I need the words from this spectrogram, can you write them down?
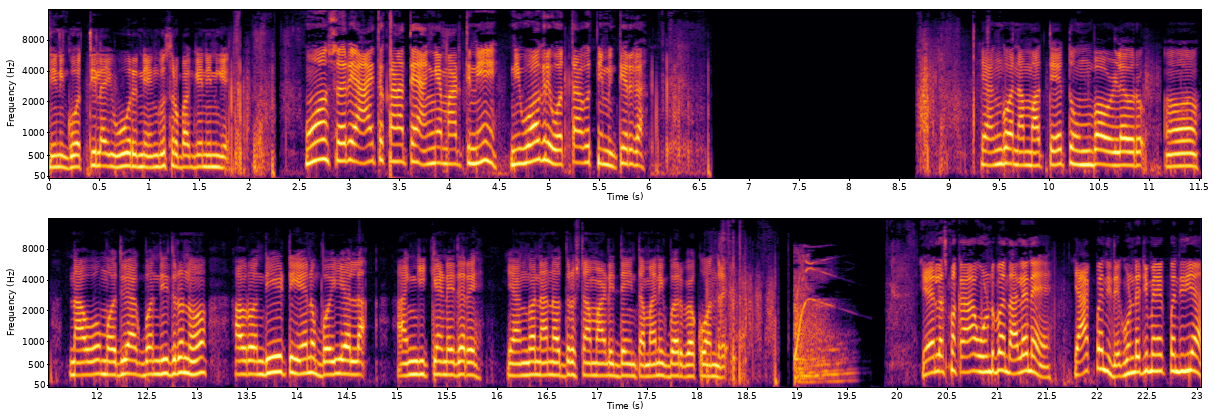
ನಿನಗೆ ಗೊತ್ತಿಲ್ಲ ಈ ಊರಿನ ಹೆಂಗಸ್ರ ಬಗ್ಗೆ ನಿನಗೆ. ಹ್ಞೂ, ಸರಿ ಆಯ್ತು ಕಾಣತ್ತೆ, ಹಂಗೆ ಮಾಡ್ತೀನಿ. ನೀವು ಹೋಗ್ರಿ, ಗೊತ್ತಾಗುತ್ತೆ ನಿಮಗೆ ತಿರ್ಗ. ಹೆಂಗೋ ನಮ್ಮ ಅತ್ತೆ ತುಂಬಾ ಒಳ್ಳೆಯವರು. ನಾವು ಮದುವೆ ಆಗಿ ಬಂದಿದ್ರು ಅವ್ರೊಂದೀಟು ಏನು ಬೈಯಲ್ಲ. ಹಂಗಿಕೊಂಡಿದ್ದಾರೆ ಹೆಂಗೋ ನಾನು ಅದೃಷ್ಟ ಮಾಡಿದ್ದೆ, ಇಂಥ ಮನೆಗೆ ಬರಬೇಕು ಅಂದರೆ. ಏ ಲಕ್ಷ್ಮಕ್ಕ, ಉಂಡು ಬಂದ ಅಲ್ಲೇನೆ? ಯಾಕೆ ಬಂದಿದೆ? ಗುಂಡಜ್ಜಿ ಮನೆಗೆ ಬಂದಿದ್ಯಾ?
